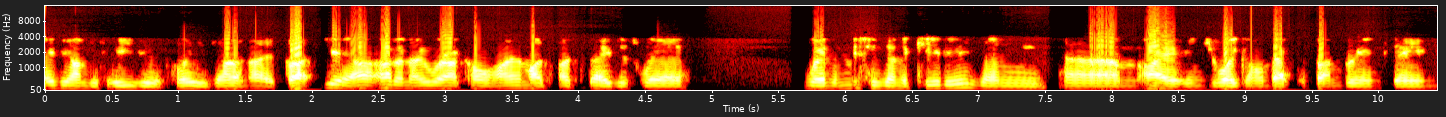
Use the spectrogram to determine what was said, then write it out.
maybe I'm just easy to please. I don't know, but yeah, I, I don't know where I call home. I'd, I'd say just where where the missus and the kid is, and um, I enjoy going back to Bunbury and seeing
